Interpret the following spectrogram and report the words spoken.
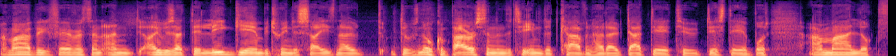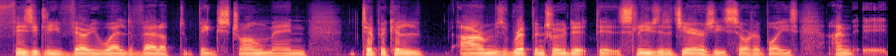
Armagh are big favourites, and, and I was at the league game between the sides. Now, th- there was no comparison in the team that Cavan had out that day to this day, but Armagh looked physically very well developed, big, strong men, typical arms ripping through the, the sleeves of the jerseys sort of boys and uh,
